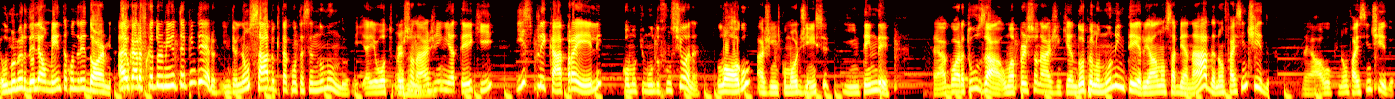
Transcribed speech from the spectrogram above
o número dele aumenta quando ele dorme. Aí o cara fica dormindo o tempo inteiro. Então ele não sabe o que tá acontecendo no mundo. E aí o outro uhum. personagem uhum. ia ter que explicar para ele como que o mundo funciona. Logo, a gente, como audiência, ia entender. É, agora, tu usar uma personagem que andou pelo mundo inteiro e ela não sabia nada, não faz sentido. É algo que não faz sentido.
